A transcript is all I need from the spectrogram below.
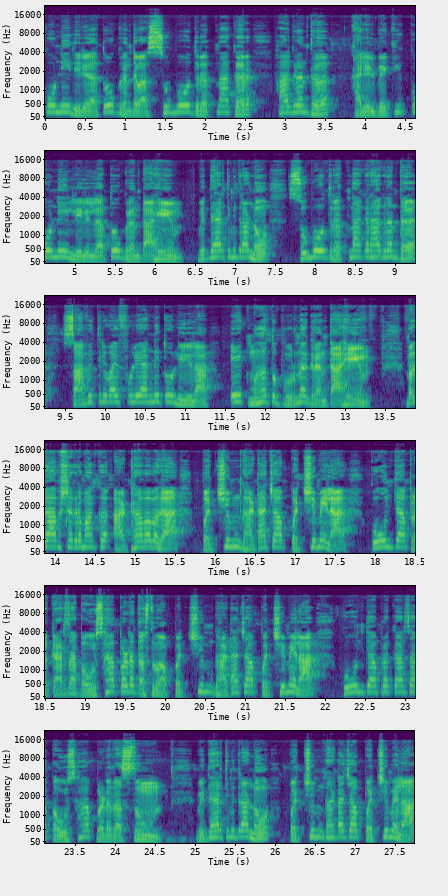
कोणी लिहिलेला तो ग्रंथ बघा. सुबोध रत्नाकर हा ग्रंथ खालीलपैकी कोणी लिहिलेला तो ग्रंथ आहे. विद्यार्थी मित्रांनो सुबोध रत्नाकर हा ग्रंथ सावित्रीबाई फुले यांनी तो लिहिलेला एक महत्त्वपूर्ण ग्रंथ आहे. बघा प्रश्न क्रमांक अठरावा बघा. पश्चिम घाटाच्या पश्चिमेला कोणत्या प्रकारचा पाऊस हा पडत असतो? बघा पश्चिम घाटाच्या पश्चिमेला कोणत्या प्रकारचा पाऊस हा पडत असतो? विद्यार्थी मित्रांनो पश्चिम घाटाच्या पश्चिमेला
